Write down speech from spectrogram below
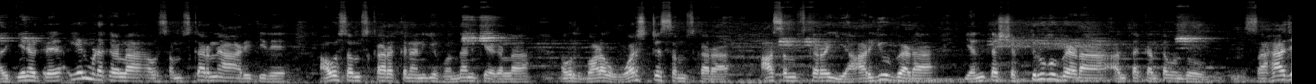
ಅದಕ್ಕೆ ಏನು ಹೇಳ್ತಾರೆ? ಏನು ಮಾಡೋಕ್ಕಾಗಲ್ಲ? ಅವ್ರ ಸಂಸ್ಕಾರನೇ ಆ ರೀತಿ ಇದೆ. ಅವ್ರ ಸಂಸ್ಕಾರಕ್ಕೆ ನನಗೆ ಹೊಂದಾಣಿಕೆ ಆಗಲ್ಲ. ಅವ್ರದ್ದು ಭಾಳ ವರ್ಸ್ಟ್ ಸಂಸ್ಕಾರ. ಆ ಸಂಸ್ಕಾರ ಯಾರಿಗೂ ಬೇಡ ಎಂಥ ಶತ್ರುಗೂ ಬೇಡ ಅಂತಕ್ಕಂಥ ಒಂದು ಸಹಜ,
